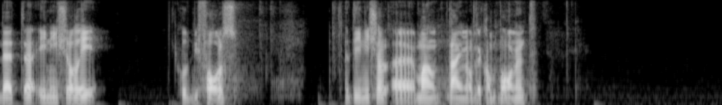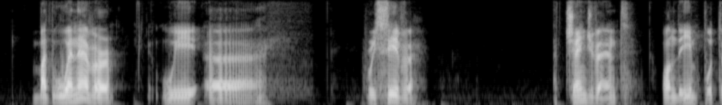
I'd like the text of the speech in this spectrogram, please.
that uh, initially could be false the initial uh, mount time of the component but whenever we uh, receive a change event on the input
